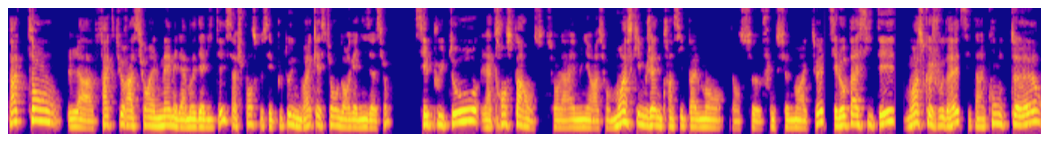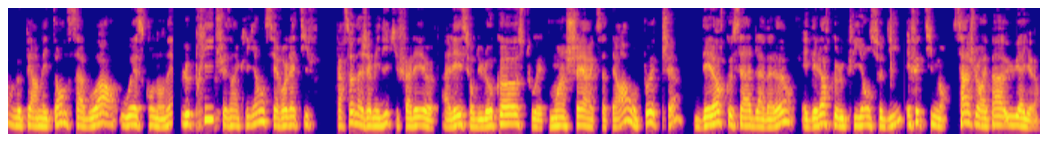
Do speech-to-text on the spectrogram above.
pas tant la facturation elle-même et la modalité, ça je pense que c'est plutôt une vraie question d'organisation, c'est plutôt la transparence sur la rémunération. Moi, ce qui me gêne principalement dans ce fonctionnement actuel, c'est l'opacité. Moi, ce que je voudrais, c'est un compteur me permettant de savoir où est-ce qu'on en est. Le prix chez un client, c'est relatif. Personne n'a jamais dit qu'il fallait euh, aller sur du low cost ou être moins cher, etc. On peut être cher dès lors que ça a de la valeur et dès lors que le client se dit effectivement, ça je l'aurais pas eu ailleurs.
